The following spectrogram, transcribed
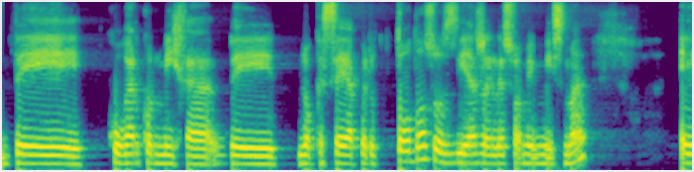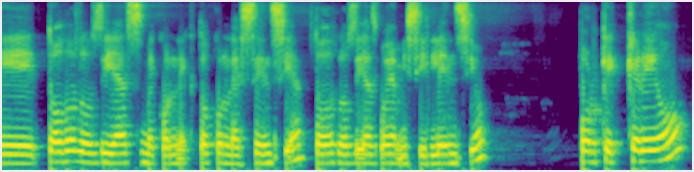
de jugar con mi hija, de lo que sea, pero todos los días regreso a mí misma. Eh, todos los días me conecto con la esencia, todos los días voy a mi silencio, porque creo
